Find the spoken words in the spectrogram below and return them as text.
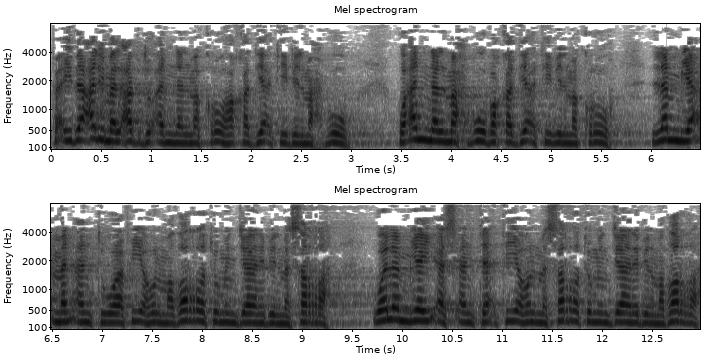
فإذا علم العبد أن المكروه قد يأتي بالمحبوب وأن المحبوب قد يأتي بالمكروه لم يأمن أن توافيه المضرة من جانب المسرة ولم ييأس أن تأتيه المسرة من جانب المضرة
